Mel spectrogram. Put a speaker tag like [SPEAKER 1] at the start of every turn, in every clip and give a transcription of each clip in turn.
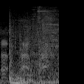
[SPEAKER 1] Ha ha ha!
